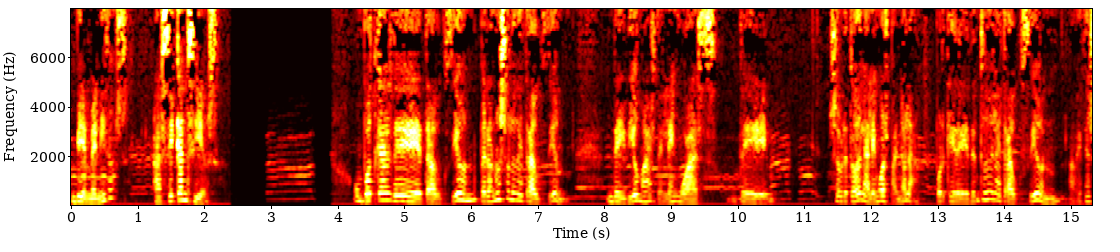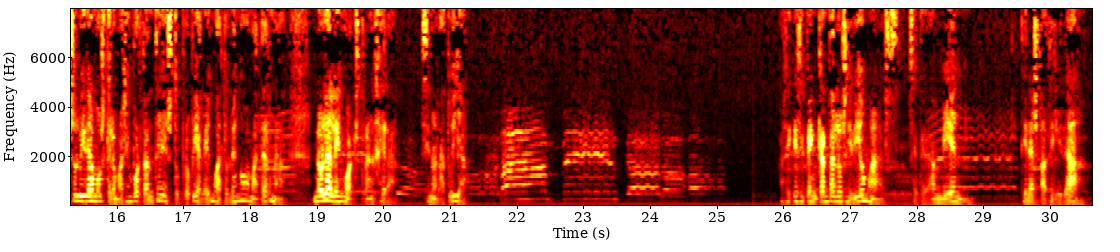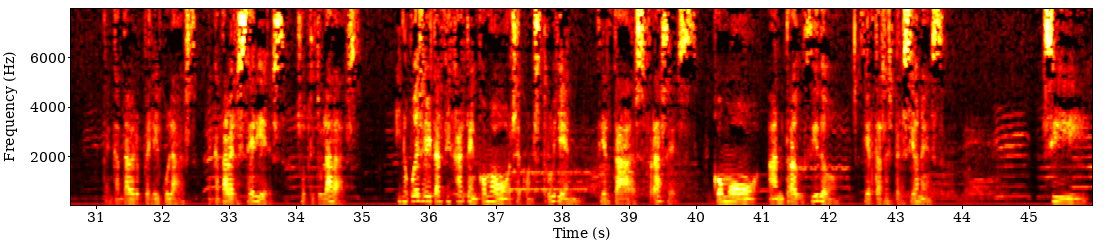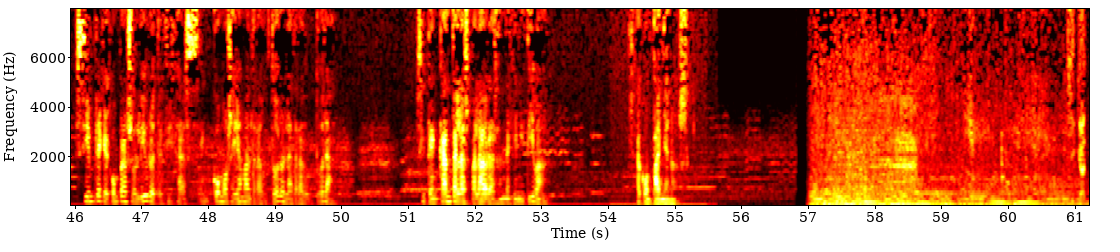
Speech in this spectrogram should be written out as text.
Bienvenidos a Sicansíos. Un podcast de traducción, pero no solo de traducción, de idiomas, de lenguas, de sobre todo de la lengua española, porque dentro de la traducción a veces olvidamos que lo más importante es tu propia lengua, tu lengua materna, no la lengua extranjera, sino la tuya. Así que si te encantan los idiomas, se te dan bien, tienes facilidad, te encanta ver películas, te encanta ver series subtituladas y no puedes evitar fijarte en cómo se construyen ciertas frases, cómo han traducido ciertas expresiones. Si siempre que compras un libro te fijas en cómo se llama el traductor o la traductora, si te encantan las palabras en definitiva, acompáñanos.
